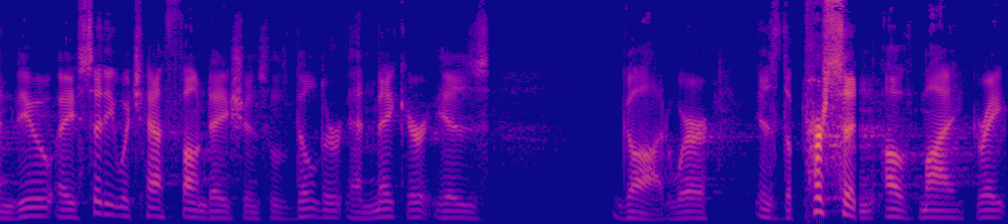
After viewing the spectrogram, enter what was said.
in view a city which hath foundations, whose builder and maker is God, where is the person of my great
